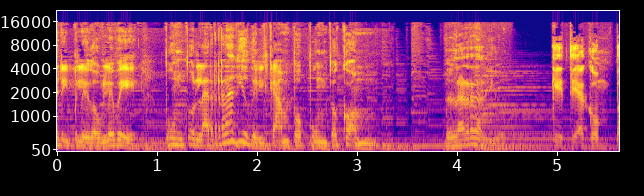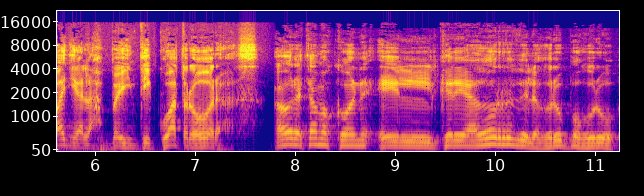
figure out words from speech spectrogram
www.laradiodelcampo.com. La radio que te acompaña a las 24 horas. Ahora estamos con el creador de los grupos gurú,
